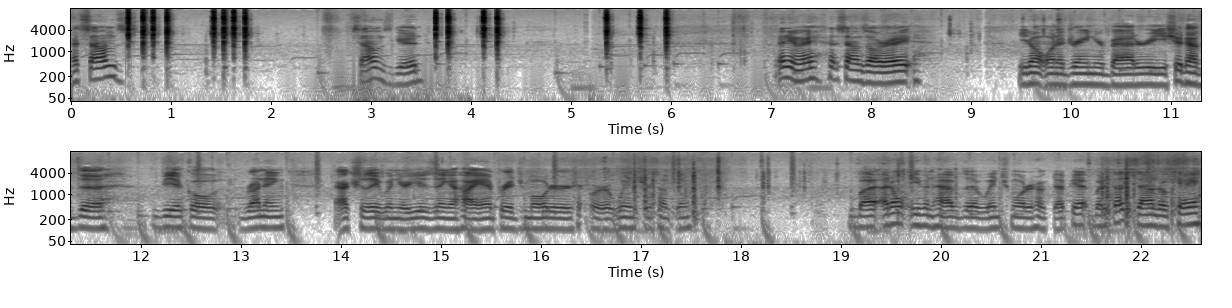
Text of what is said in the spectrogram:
That sounds sounds good. Anyway, that sounds alright. You don't want to drain your battery. You should have the vehicle running actually when you're using a high amperage motor or a winch or something. But I don't even have the winch motor hooked up yet, but it does sound okay.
